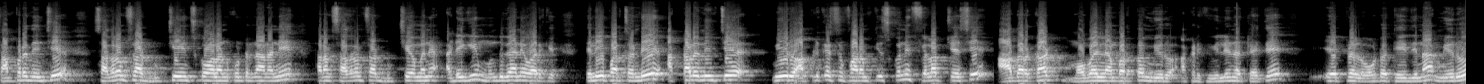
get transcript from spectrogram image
సంప్రదించి సదరం స్లాట్ బుక్ చేయించుకోవాలనుకుంటున్నానని తనకు సదరం స్లాట్ బుక్ చేయమని అడిగి ముందుగానే వారికి తెలియపరచండి. అక్కడ నుంచే మీరు అప్లికేషన్ ఫారం తీసుకొని ఫిలప్ చేసి ఆధార్ కార్డ్ మొబైల్ నెంబర్తో మీరు అక్కడికి వెళ్ళినట్లయితే ఏప్రిల్ ఒకటో తేదీన మీరు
